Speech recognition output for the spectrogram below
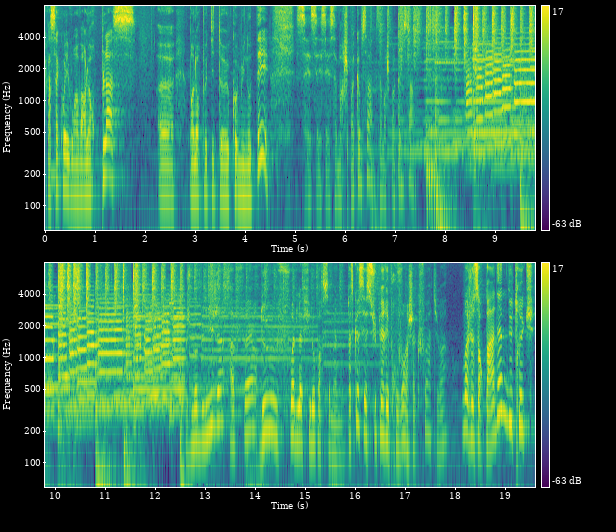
grâce à quoi ils vont avoir leur place euh, dans leur petite euh, communauté, ça marche pas comme ça. Ça marche pas comme ça. Je m'oblige à faire deux fois de la philo par semaine. Parce que c'est super éprouvant à chaque fois, tu vois. Moi, je sors pas indemne du truc.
